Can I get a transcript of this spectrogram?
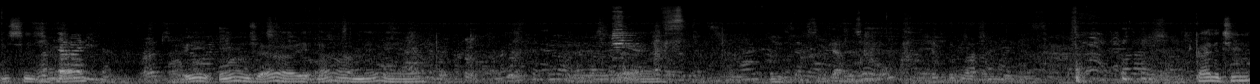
This is how we enjoy oh, our meal. Yeah. Kaeni chini.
